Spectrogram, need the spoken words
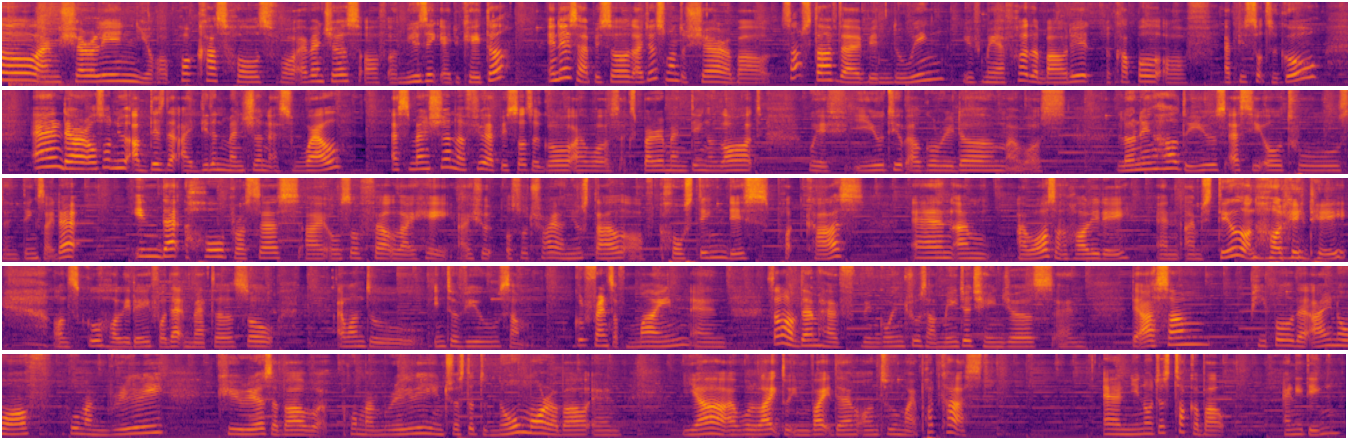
Hello, I'm Sherilyn, your podcast host for Adventures of a Music Educator. In this episode, I just want to share about some stuff that I've been doing. You may have heard about it a couple of episodes ago, and there are also new updates that I didn't mention as well. As mentioned a few episodes ago, I was experimenting a lot with YouTube algorithm. I was learning how to use SEO tools and things like that in that whole process, I also felt like, hey, I should also try a new style of hosting this podcast. And I'm I was on holiday and I'm still on holiday, on school holiday for that matter. So I want to interview some good friends of mine and some of them have been going through some major changes and there are some people that I know of whom I'm really curious about, whom I'm really interested to know more about, and yeah, I would like to invite them onto my podcast. And you know, just talk about anything.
